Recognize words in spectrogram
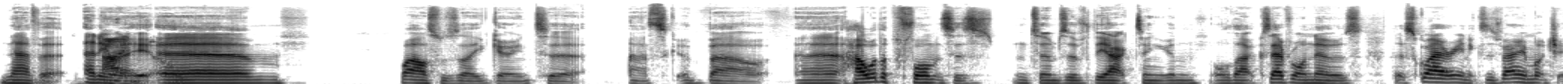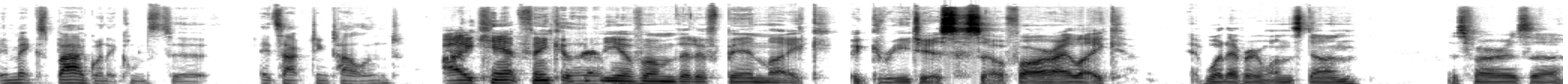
Never. Anyway, um, what else was I going to ask about? Uh, how were the performances in terms of the acting and all that? Because everyone knows that Square Enix is very much a mixed bag when it comes to its acting talent. I can't think of Um, any of them that have been like egregious so far. I like what everyone's done as far as uh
